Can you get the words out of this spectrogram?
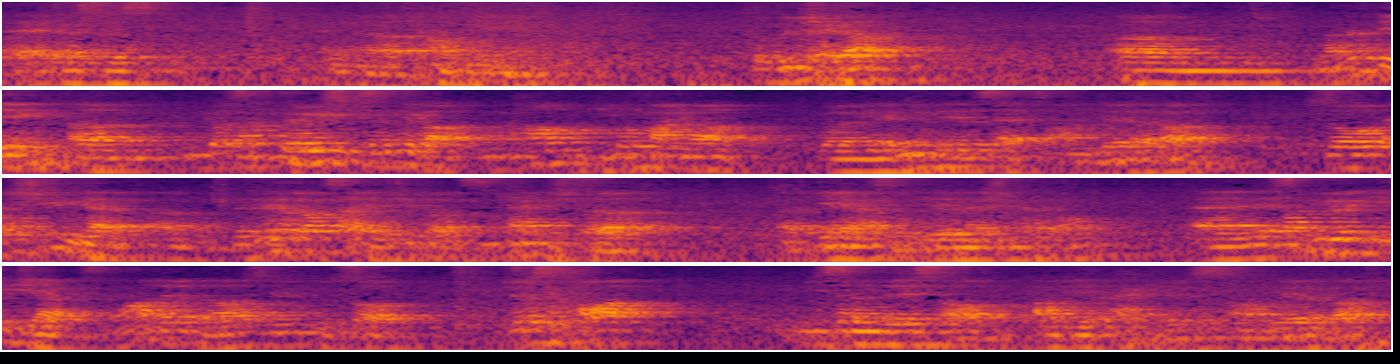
the addresses and uh, company name. So do check it out. Um, another um, we got some queries recently about how people find out when we have new data sets on data.gov. So actually we have um, the data.gov site is actually got CKAN, which is the uh, DMS, the data management platform. And there's some built APIs. One of them allows you to sort of just call up recent list of updated packages on data.gov.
